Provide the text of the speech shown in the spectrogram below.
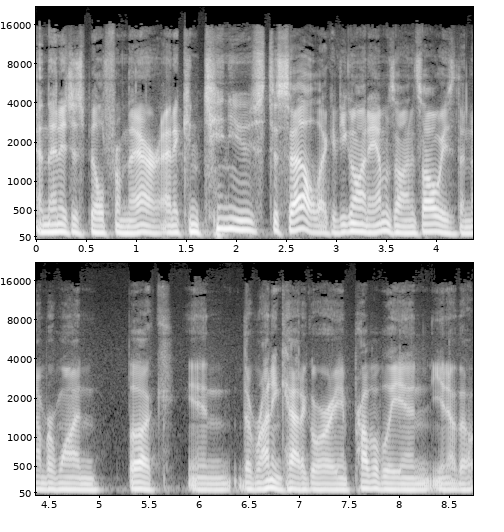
And then it just built from there and it continues to sell. Like if you go on Amazon, it's always the number one book in the running category and probably in, you know, the,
